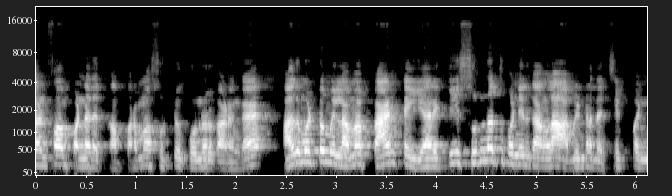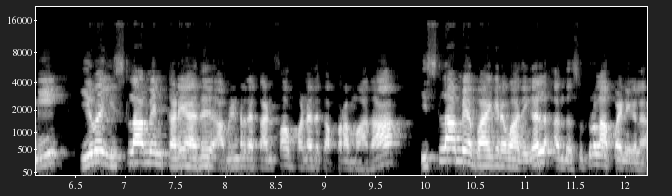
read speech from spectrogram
கன்ஃபார்ம் பண்ணதுக்கு அப்புறமா சுட்டு கொண்டு இருக்கானுங்க அது மட்டும் இல்லாம பேண்ட்டை இறக்கி சுண்ணத்து பண்ணிருக்காங்களா அப்படின்றத செக் பண்ணி இவன் இஸ்லாமியன் கிடையாது அப்படின்றத கன்ஃபார்ம் பண்ணதுக்கு அப்புறமா தான் இஸ்லாமிய பயங்கரவாதிகள் அந்த சுற்றுலா பயணிகளை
